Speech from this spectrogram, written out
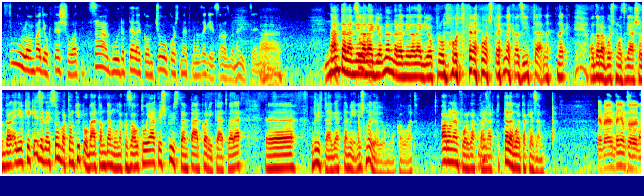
fullon vagyok, tesó, hát itt szágult a Telekom, csókos net van az egész házban, ne viccelj. Á, Na, nem te lennél szóval- a legjobb, nem te lennél a legjobb promótere most ennek az internetnek a darabos mozgásoddal. Egyébként képzeld, el, hogy szombaton kipróbáltam demónak az autóját, és fűztem pár karikát vele. Driftelgettem én is, nagyon jó munka volt. Arról nem forgattam, mert tele volt a kezem. Ja, be, benyomtad a...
